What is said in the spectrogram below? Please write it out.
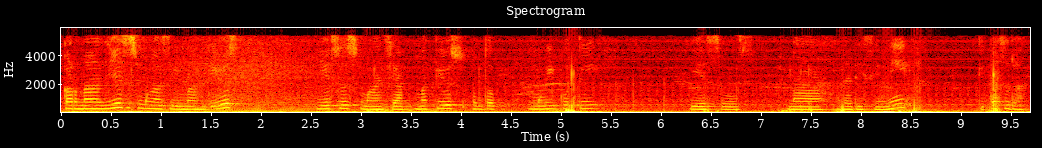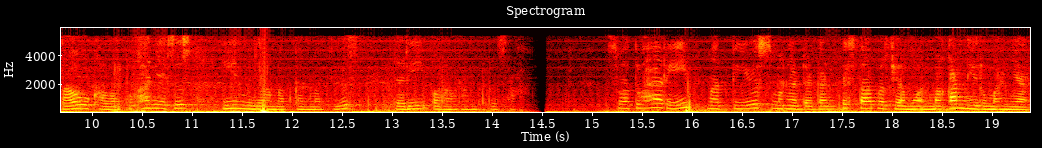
karena Yesus mengasihi Matius, Yesus mengajak Matius untuk mengikuti Yesus. Nah, dari sini kita sudah tahu kalau Tuhan Yesus ingin menyelamatkan Matius dari orang-orang berdosa. Suatu hari, Matius mengadakan pesta perjamuan makan di rumahnya.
